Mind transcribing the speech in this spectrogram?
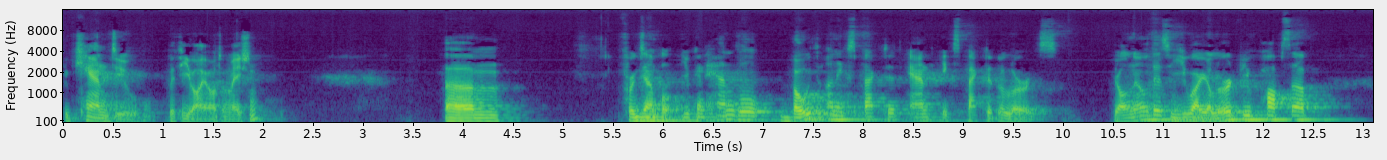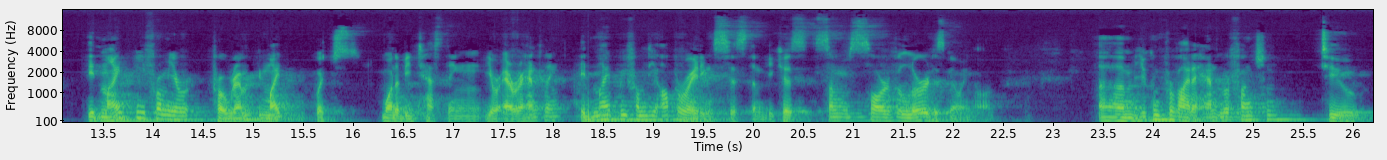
you can do with UI automation. Um, for example, you can handle both unexpected and expected alerts. You all know this, a UI alert view pops up. It might be from your program, you might want to be testing your error handling. It might be from the operating system because some sort of alert is going on. Um, you can provide a handler function to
